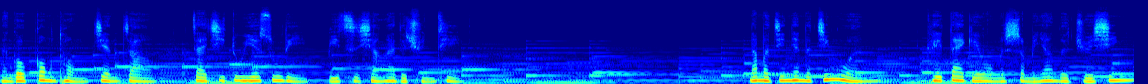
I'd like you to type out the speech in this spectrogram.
能够共同建造在基督耶稣里彼此相爱的群体。那么，今天的经文可以带给我们什么样的决心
